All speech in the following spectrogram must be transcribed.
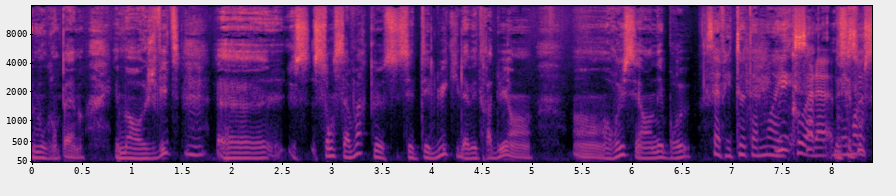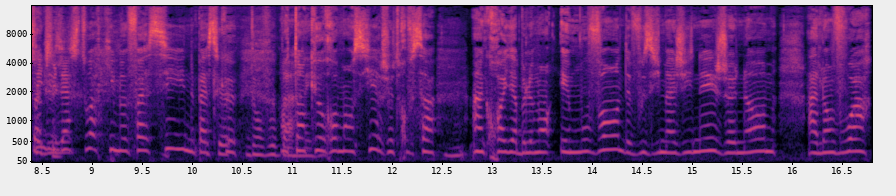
mon grand-père est mort à Auschwitz, euh, sans savoir que c'était lui qui l'avait traduit en, en russe et en hébreu. Ça fait totalement Mais écho ça- à la mais mémoire C'est populaire. histoires qui me fascinent parce que, dont vous en tant que romancière, je trouve ça incroyablement émouvant de vous imaginer, jeune homme, allant voir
